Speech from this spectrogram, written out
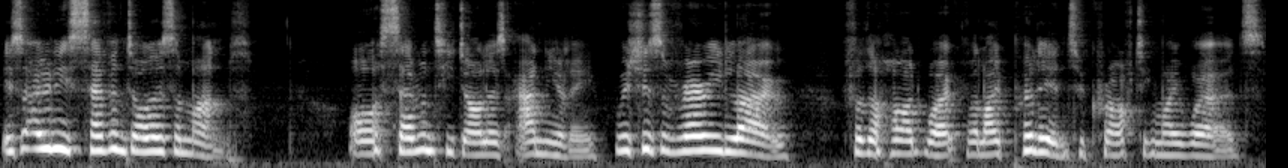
is only $7 a month or $70 annually, which is very low for the hard work that I put into crafting my words.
